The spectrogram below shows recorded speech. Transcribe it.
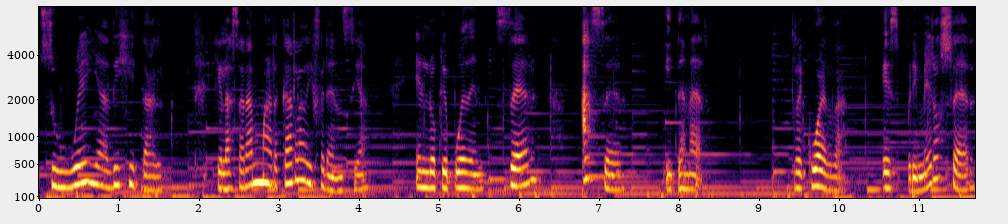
su huella digital que las hará marcar la diferencia en lo que pueden ser, hacer y tener. Recuerda, es primero ser,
